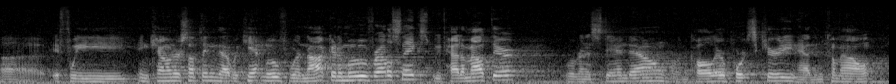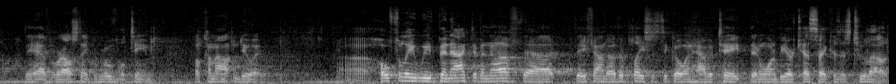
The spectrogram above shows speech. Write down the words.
Uh, if we encounter something that we can't move, we're not going to move rattlesnakes. We've had them out there. We're going to stand down. We're going to call airport security and have them come out. They have a rattlesnake removal team. They'll come out and do it. Uh, hopefully, we've been active enough that they found other places to go and habitate. They don't want to be our test site because it's too loud.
